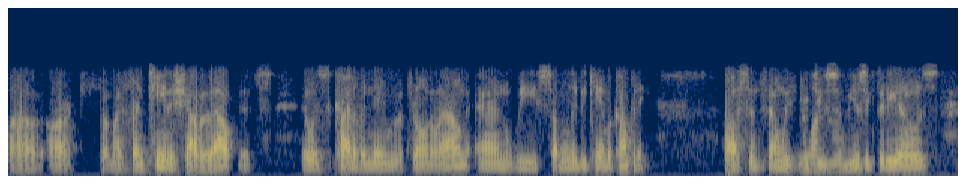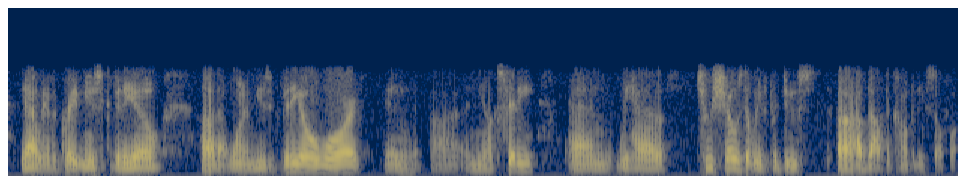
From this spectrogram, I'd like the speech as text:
Uh, our my friend Tina shouted out. It's it was kind of a name we were throwing around, and we suddenly became a company. Uh, since then, we've produced wow. some music videos. Yeah, we have a great music video uh, that won a music video award in uh, in New York City, and we have two shows that we've produced uh, about the company so far.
